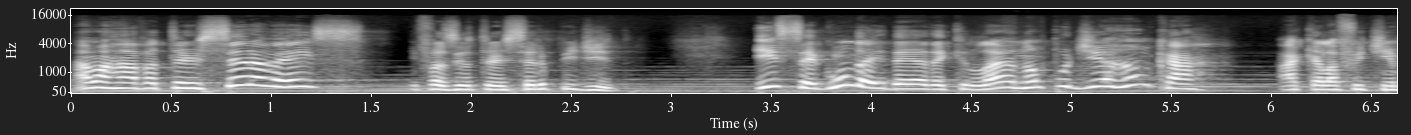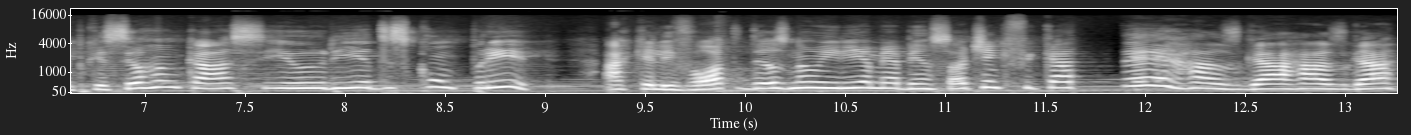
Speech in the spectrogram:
Amarrava a terceira vez e fazia o terceiro pedido. E segundo a ideia daquilo lá, eu não podia arrancar aquela fitinha, porque se eu arrancasse, eu iria descumprir aquele voto, Deus não iria me abençoar, eu tinha que ficar até rasgar, rasgar.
